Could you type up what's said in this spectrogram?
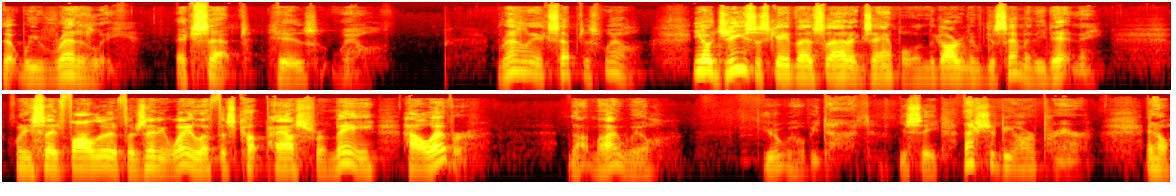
That we readily accept His will. Readily accept His will. You know, Jesus gave us that example in the Garden of Gethsemane, didn't He? When He said, Father, if there's any way, let this cup pass from me. However, not my will, your will be done. You see, that should be our prayer. You uh, know,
